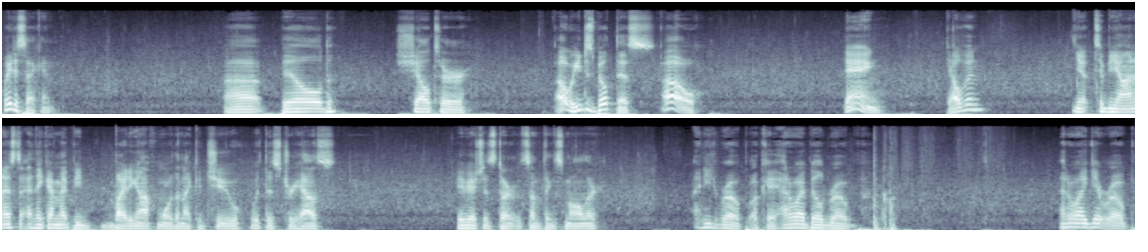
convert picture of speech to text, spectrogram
Wait a second. Uh, build, shelter. Oh, he just built this. Oh. Dang. Kelvin? You know, to be honest, I think I might be biting off more than I could chew with this treehouse. Maybe I should start with something smaller. I need rope. Okay, how do I build rope? How do I get rope?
